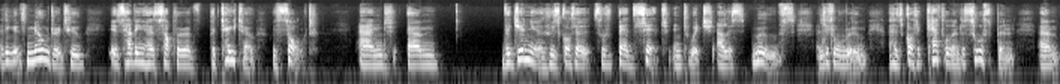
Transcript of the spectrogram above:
I think it's Mildred who is having her supper of potato with salt. And um, Virginia, who's got a sort of bed sit into which Alice moves, a little room, has got a kettle and a saucepan um,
